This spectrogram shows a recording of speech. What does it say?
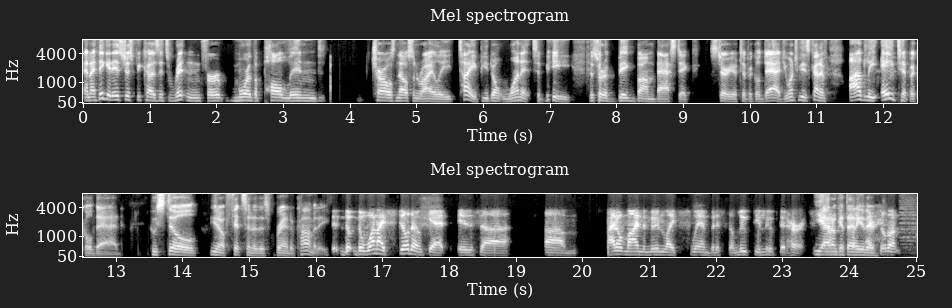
And i think it is just because it's written for more the paul lynde Charles Nelson Reilly type. You don't want it to be the sort of big bombastic stereotypical dad. You want to be this kind of oddly atypical dad who still, you know, fits into this brand of comedy. The the one I still don't get is uh um I don't mind the moonlight swim, but it's the loop de loop that hurts. Yeah, and I don't get that like, either. I still don't.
